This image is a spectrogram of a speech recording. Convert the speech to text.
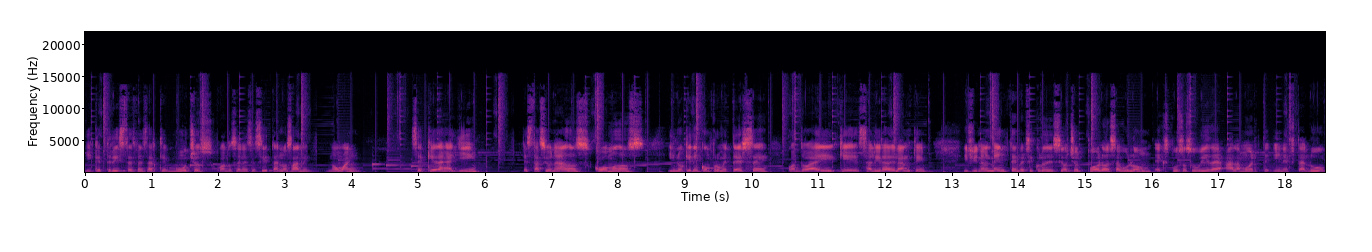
Y qué triste es pensar que muchos cuando se necesitan no salen, no van. Se quedan allí estacionados, cómodos y no quieren comprometerse cuando hay que salir adelante. Y finalmente en versículo 18 el pueblo de Zabulón expuso su vida a la muerte y Neftalú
